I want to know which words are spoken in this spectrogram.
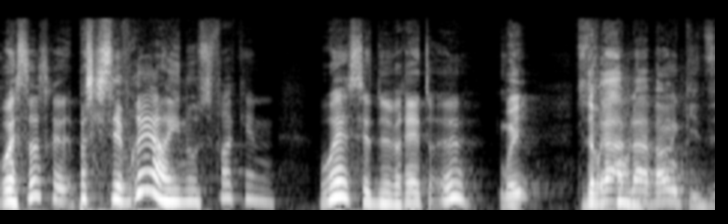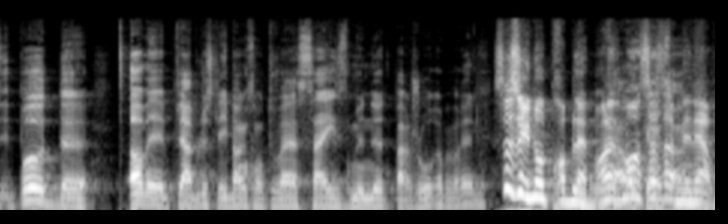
Ouais, ça serait. Parce que c'est vrai, hein, ils nous fucking. Ouais, ça devrait être eux. Oui. Tu devrais appeler la banque et dire pas de. Ah, mais puis en plus, les banques sont ouvertes 16 minutes par jour à peu près. Là. Ça, c'est un autre problème. Ça Honnêtement, aucun ça, ça sens. m'énerve.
